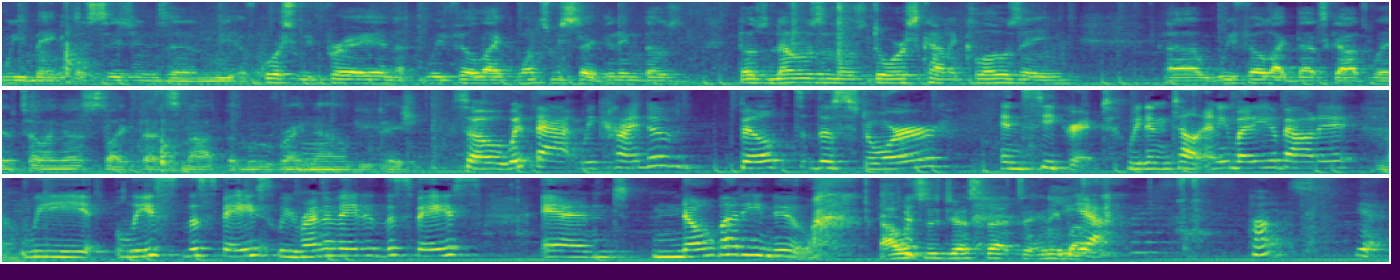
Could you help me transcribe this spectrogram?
we make decisions. And we, of course, we pray, and we feel like once we start getting those those no's and those doors kind of closing, uh, we feel like that's God's way of telling us like that's not the move right now. Be patient. So with that, we kind of built the store in secret. We didn't tell anybody about it. No. We leased the space, we renovated the space, and nobody knew. I would suggest that to anybody. yeah. Huh? Yeah.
